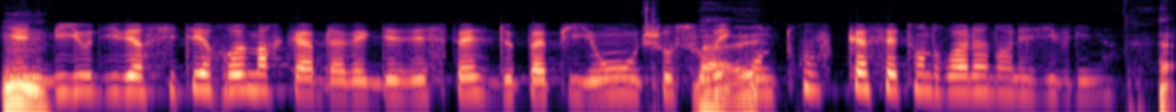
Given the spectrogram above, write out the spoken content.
il y a Mm. une biodiversité remarquable avec des espèces de papillons ou de chauves-souris Bah oui. qu'on ne trouve qu'à cet endroit-là dans les Yvelines.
